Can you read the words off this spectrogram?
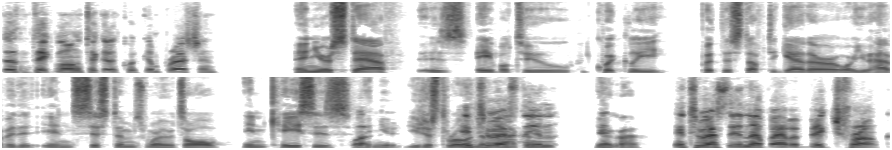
doesn't take long taking a quick impression. And your staff is able to quickly put this stuff together, or you have it in systems where it's all in cases well, and you, you just throw it in the back? Of, yeah, go ahead. Interesting enough, I have a big trunk.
